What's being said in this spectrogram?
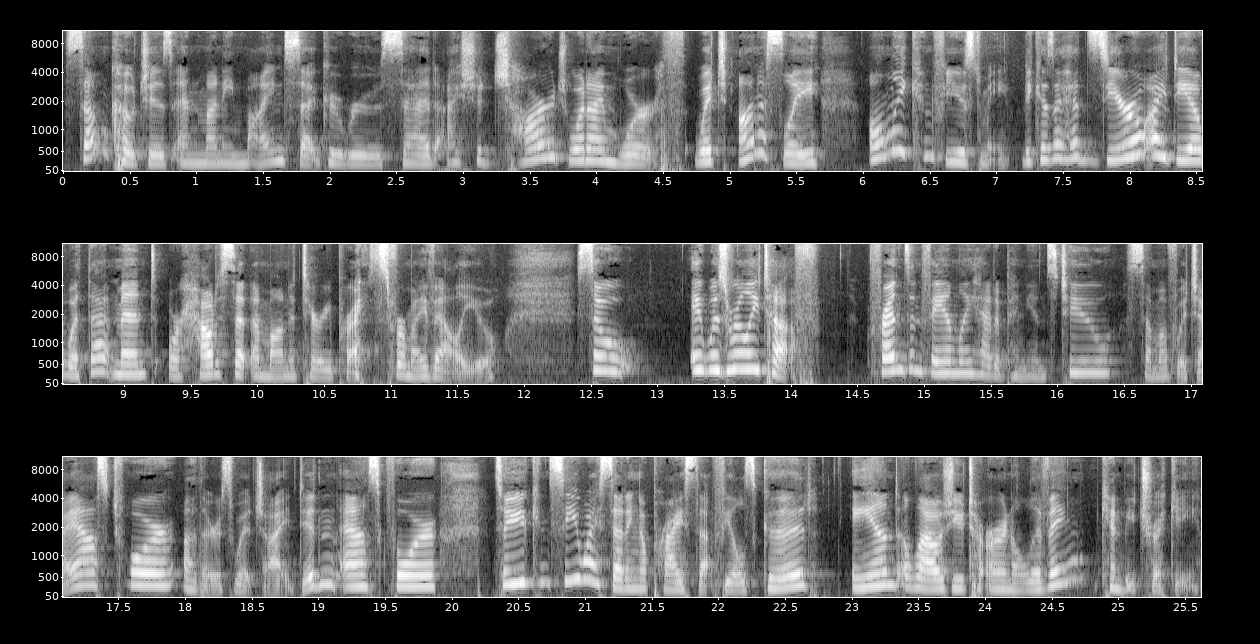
Some coaches and money mindset gurus said I should charge what I'm worth, which honestly only confused me because I had zero idea what that meant or how to set a monetary price for my value. So it was really tough. Friends and family had opinions too, some of which I asked for, others which I didn't ask for. So you can see why setting a price that feels good and allows you to earn a living can be tricky.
